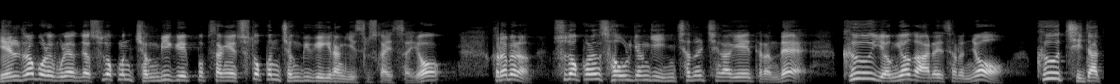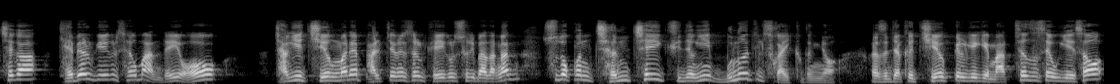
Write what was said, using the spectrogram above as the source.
예를 들어 보면 이제 수도권 정비계획법상의 수도권 정비계획이라는 게 있을 수가 있어요. 그러면은 수도권은 서울, 경기, 인천을 칭하게 되는데 그 영역 안에서는요, 그 지자체가 개별 계획을 세우면 안 돼요. 자기 지역만의 발전에서 계획을 수립하다간 수도권 전체의 균형이 무너질 수가 있거든요. 그래서 이제 그 지역별 계획에 맞춰서 세우기 위해서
